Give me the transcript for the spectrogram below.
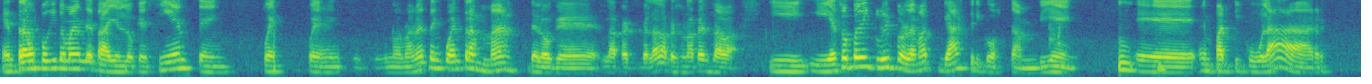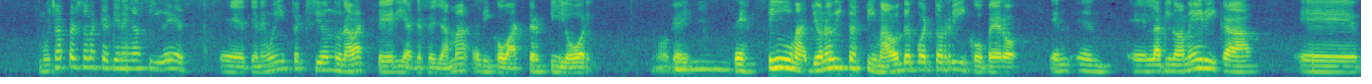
entrar un poquito más en detalle en lo que sienten, pues, pues normalmente encuentras más de lo que la, la persona pensaba. Y, y, eso puede incluir problemas gástricos también. Eh, en particular, muchas personas que tienen acidez eh, tienen una infección de una bacteria que se llama Helicobacter pylori. ¿okay? Mm. Se estima, yo no he visto estimados de Puerto Rico, pero en, Latinoamérica, eh,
